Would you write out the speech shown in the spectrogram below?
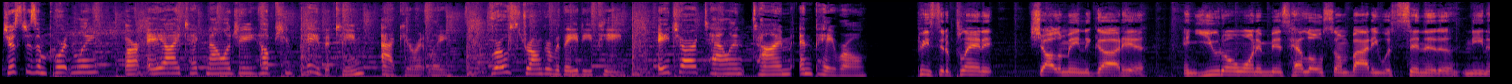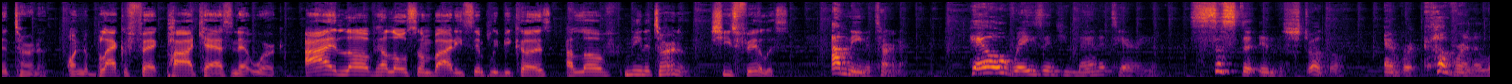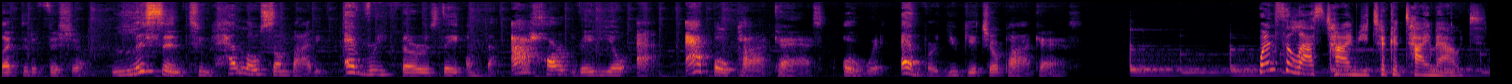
Just as importantly, our AI technology helps you pay the team accurately. Grow stronger with ADP HR, talent, time, and payroll. Peace to the planet. Charlemagne the God here. And you don't want to miss Hello Somebody with Senator Nina Turner on the Black Effect Podcast Network. I love Hello Somebody simply because I love Nina Turner. She's fearless. I'm Nina Turner, hell raising humanitarian, sister in the struggle, and recovering elected official. Listen to Hello Somebody every Thursday on the iHeartRadio app, Apple Podcasts, or wherever you get your podcasts. When's the last time you took a timeout?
